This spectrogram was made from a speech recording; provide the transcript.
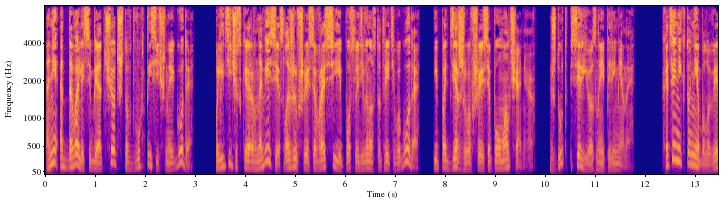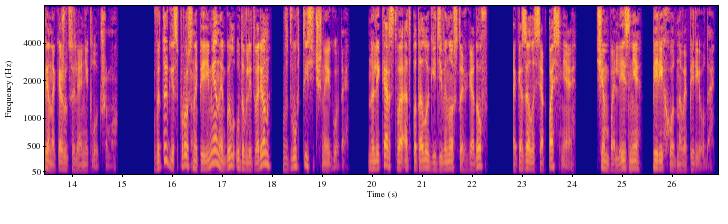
Они отдавали себе отчет, что в 2000-е годы политическое равновесие, сложившееся в России после 93 -го года и поддерживавшееся по умолчанию, ждут серьезные перемены. Хотя никто не был уверен, окажутся ли они к лучшему. В итоге спрос на перемены был удовлетворен в 2000-е годы, но лекарство от патологии 90-х годов оказалось опаснее, чем болезни переходного периода.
